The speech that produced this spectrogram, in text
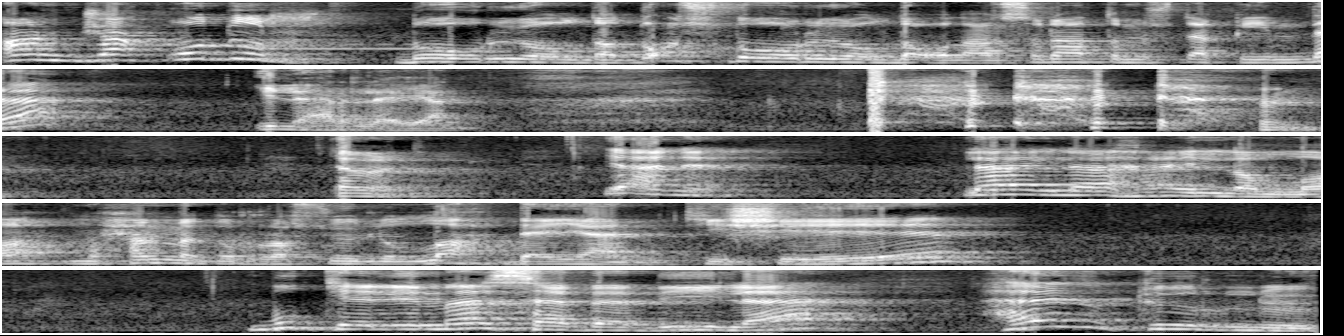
ancak odur doğru yolda, dost doğru yolda olan sırat-ı müstakimde ilerleyen. Evet. Yani La ilahe illallah Muhammedur Resulullah diyen kişi bu kelime sebebiyle her türlü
